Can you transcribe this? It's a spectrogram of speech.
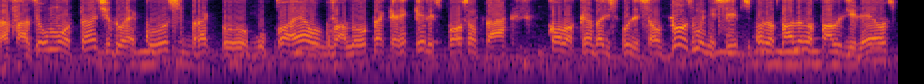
Para fazer o montante do recurso, para o, qual é o valor para que, que, eles possam estar colocando à disposição dos municípios. Quando eu falo, eu não falo de Ilhéus,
